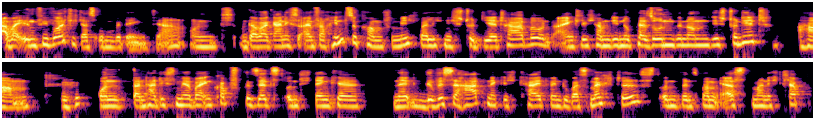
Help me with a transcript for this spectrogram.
aber irgendwie wollte ich das unbedingt, ja. Und, und da war gar nicht so einfach hinzukommen für mich, weil ich nicht studiert habe. Und eigentlich haben die nur Personen genommen, die studiert haben. Mhm. Und dann hatte ich es mir aber in den Kopf gesetzt und ich denke, eine gewisse Hartnäckigkeit, wenn du was möchtest und wenn es beim ersten Mal nicht klappt,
